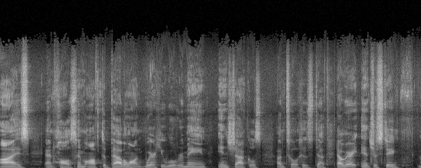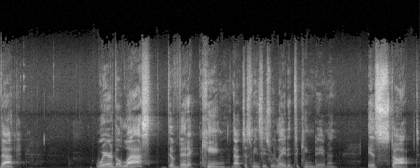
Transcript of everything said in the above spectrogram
eyes and hauls him off to Babylon, where he will remain in shackles until his death. Now, very interesting that where the last Davidic king, that just means he's related to King David, is stopped,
